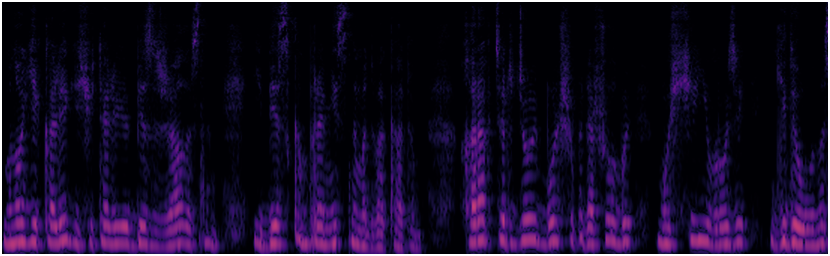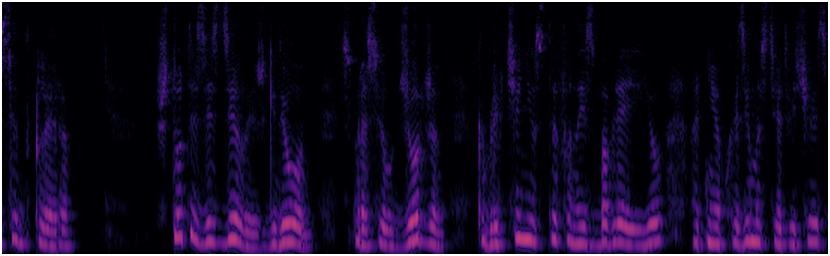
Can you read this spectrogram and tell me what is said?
Многие коллеги считали ее безжалостным и бескомпромиссным адвокатом. Характер Джой больше подошел бы мужчине вроде Гидеона Сент-Клэра. «Что ты здесь делаешь, Гидеон?» – спросил Джорджан, к облегчению Стефана избавляя ее от необходимости отвечать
